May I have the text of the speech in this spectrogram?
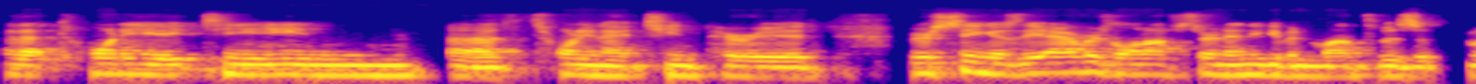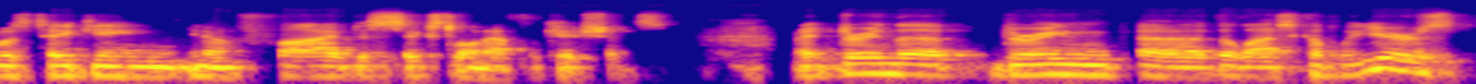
that 2018 uh, 2019 period, we are seeing as the average loan officer in any given month was was taking you know five to six loan applications. Right during the during uh, the last couple of years,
